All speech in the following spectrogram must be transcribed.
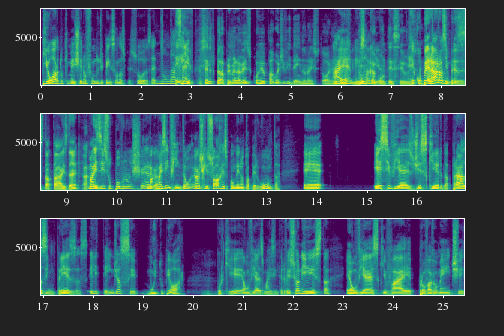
pior do que mexer no fundo de pensão das pessoas? É Não dá terrível. certo. Sendo que pela primeira vez o Correio pagou dividendo na história. Ah, né? é? Nem Nunca sabia. aconteceu isso. Recuperaram as empresas estatais, né? Ah. Mas isso o povo não enxerga. Ma- Mas enfim, então eu acho que só respondendo a tua pergunta, é, esse viés de esquerda para as empresas, ele tende a ser muito pior, Uhum. porque é um viés mais intervencionista, é um viés que vai provavelmente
